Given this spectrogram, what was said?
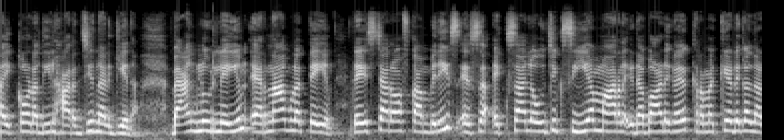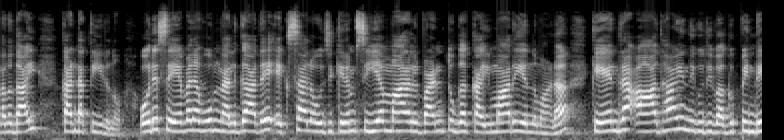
ഹൈക്കോടതിയിൽ ഹർജി നൽകിയത്. ബാംഗ്ലൂരിലെയും എറണാകുളത്തെയും registrar of companies S Exalogic C M R ഇടപാടുകളിൽ ക്രമക്കേടുകൾ നടന്നതായി കണ്ടെത്തിയിരുന്നു. ഒരു സേവനവും നൽകാതെ എക്സാലോജിക്കിനും സി എം ആർ എൽ വൻ തുക കൈമാറിയെന്നുമാണ് കേന്ദ്ര ആദായ നികുതി വകുപ്പിന്റെ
